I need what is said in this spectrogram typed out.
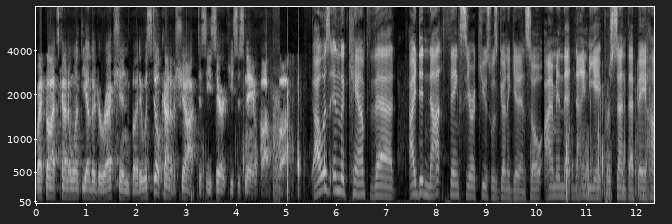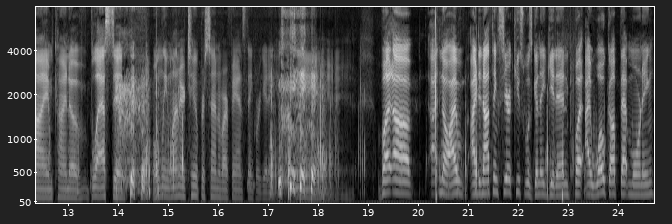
my thoughts kind of went the other direction. But it was still kind of a shock to see Syracuse's name pop up. I was in the camp that I did not think Syracuse was going to get in. So I'm in that 98% that Boeheim kind of blasted. Only 1 or 2% of our fans think we're getting in. but uh I, no, I I did not think Syracuse was going to get in, but I woke up that morning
